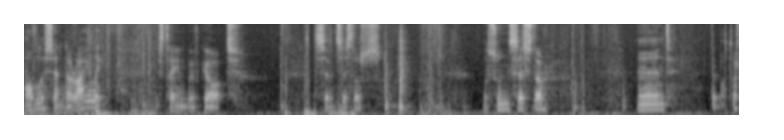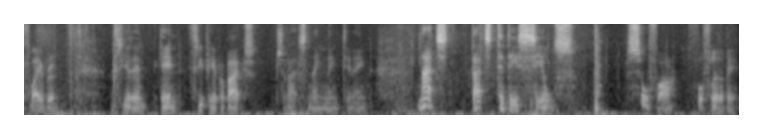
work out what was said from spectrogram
of Lucinda Riley. This time we've got Seven Sisters, Lusun's Sister, and The Butterfly Room. Three of them, again, three paperbacks, so that's nine ninety nine. That's that's today's sales so far. Hopefully there'll be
